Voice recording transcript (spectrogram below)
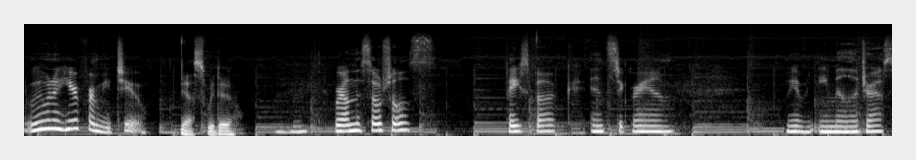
We want to hear from you too. Yes, we do. Mm-hmm. We're on the socials Facebook, Instagram. We have an email address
